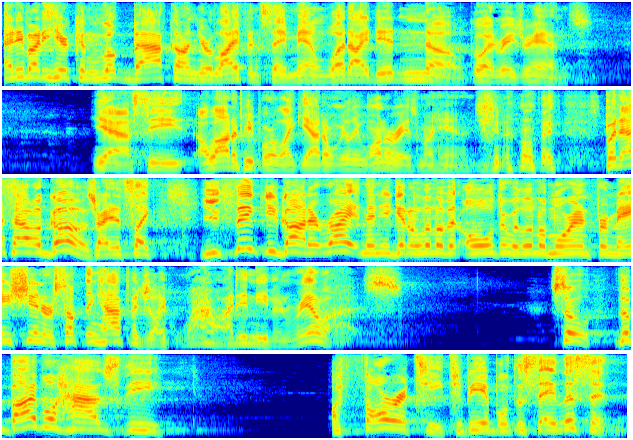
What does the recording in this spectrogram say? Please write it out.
Anybody here can look back on your life and say, man, what I didn't know. Go ahead, raise your hands. Yeah, see, a lot of people are like, yeah, I don't really want to raise my hand, you know? Like, but that's how it goes, right? It's like you think you got it right, and then you get a little bit older with a little more information, or something happens. You're like, wow, I didn't even realize. So the Bible has the authority to be able to say, listen,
